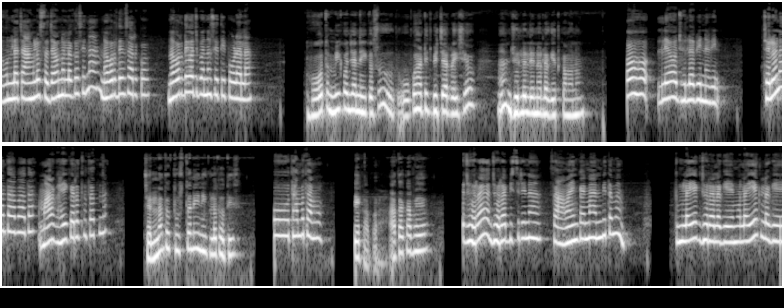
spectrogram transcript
तर उनला चांगलं सजावणं लागस ना? नवरदेव नवरदेवच बनस ती पोळाला हो तर मी कोणत्या नाही कसू? उपाहाटीच विचार रहीस हो? हा झुले लेणं लगेत का म्हणून? हो हो लेओ झुलं बी नवीन. चलो ना ताबा आता माळ घाई करत होतात ना? चल ना तर तूच तर नाही निघलत होतीस. हो थांब थांब. ते का बरं. आता का भय? झोरा झोरा बिसरी ना. सामाईन काय मान तर मग? तुमला एक झोरा लगे मला एक लगे.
